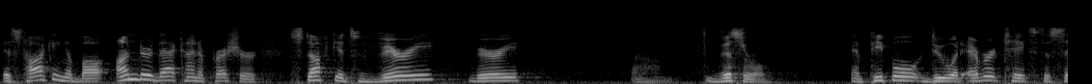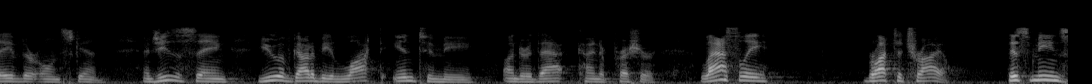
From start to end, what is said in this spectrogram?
It's talking about under that kind of pressure, stuff gets very, very um, visceral. And people do whatever it takes to save their own skin. And Jesus is saying, You have got to be locked into me under that kind of pressure. Lastly, brought to trial. This means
